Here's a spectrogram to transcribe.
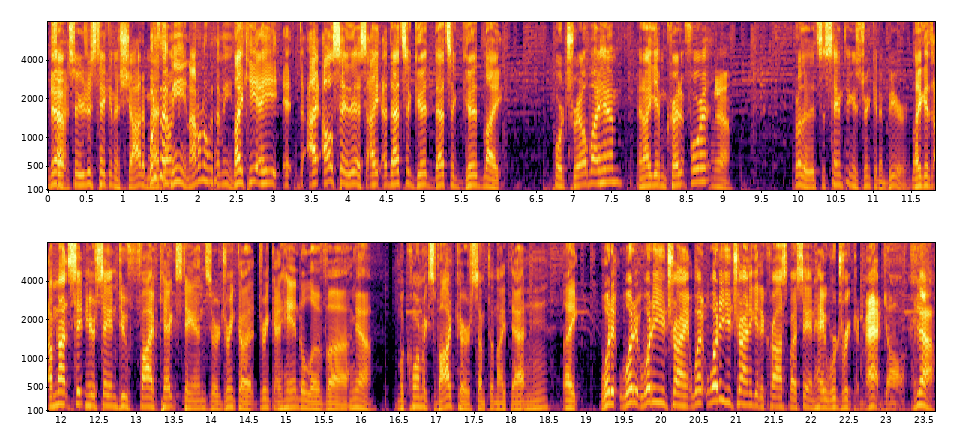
Yeah. So, so you're just taking a shot of What Mad does that Dog? mean? I don't know what that means. Like he, he I, I'll say this. I that's a good, that's a good like portrayal by him, and I give him credit for it, yeah. brother. It's the same thing as drinking a beer. Like, it's, I'm not sitting here saying do five keg stands or drink a drink a handle of uh, Yeah. McCormick's vodka or something like that. Like. What, what what are you trying what what are you trying to get across by saying hey we're drinking Mad Dog Yeah.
